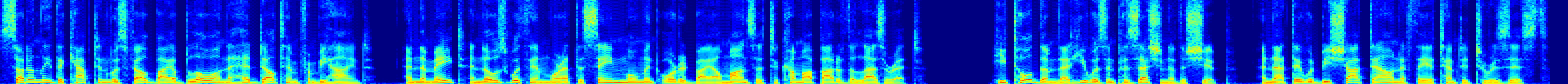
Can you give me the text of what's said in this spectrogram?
Suddenly the captain was felled by a blow on the head dealt him from behind, and the mate and those with him were at the same moment ordered by Almanza to come up out of the lazarette. He told them that he was in possession of the ship, and that they would be shot down if they attempted to resist.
